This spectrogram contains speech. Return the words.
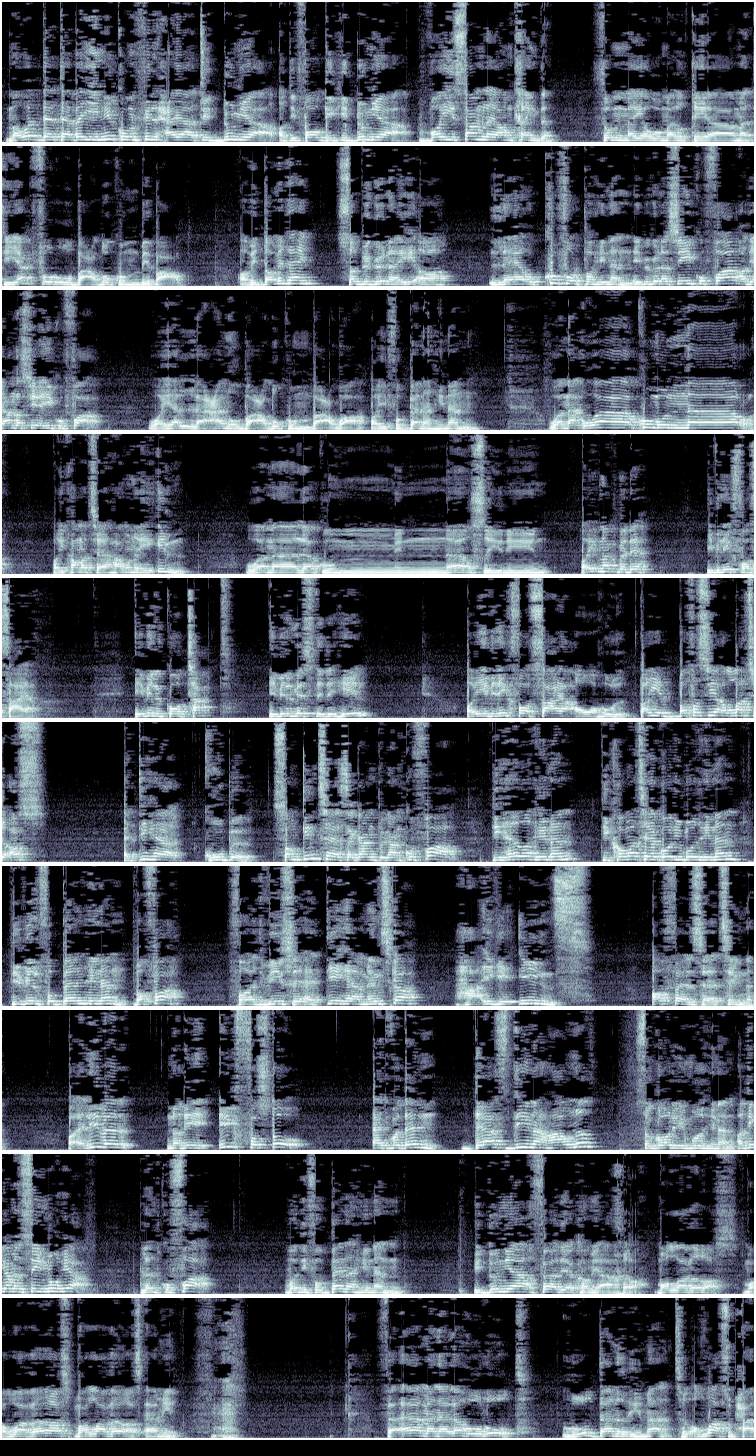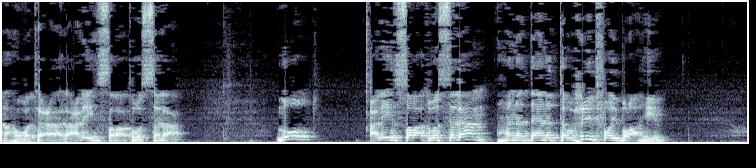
Mawadda bainikum fil hayati dunya. Og de foregik i dunya, hvor I samler jer omkring det. ثم يوم القيامة يكفر بعضكم ببعض Og ved dommedagen, så begynder I at lave kufur på hinanden. I begynder at sige kuffar, og de andre siger I kuffar. وَيَلَّعَنُ بَعْضُكُمْ بَعْضًا Og I forbander hinanden. وَمَأْوَاكُمُ النَّارِ Og I kommer til at havne i ilden. وَمَا لَكُمْ مِنْ نَاصِرِينَ Og ikke nok med det. I vil ikke få sejr. I vil gå tabt. I vil miste det hele. Og I vil ikke få sejr overhovedet. Hvorfor siger Allah til os, at de her gruppe, som gentager sig gang på gang, kuffar, de hader hinanden, de kommer til at gå imod hinanden, de vil forbande hinanden. Hvorfor? For at vise, at de her mennesker har ikke ens opfattelse af tingene. Og alligevel, når de ikke forstår, at hvordan deres din er havnet, så går de imod hinanden. Og det kan man se nu her, blandt kuffar, hvor de forbander hinanden i dunya, før de er kommet i akhira. Må Allah redde os. Må Allah redde os. Må Allah redde os. Amin. فآمن له لوط لوط dannede iman til Allah subhanahu wa ta'ala عليه الصلاة والسلام Lot, alaihi salatu wassalam, han har dannet tawhid for Ibrahim.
